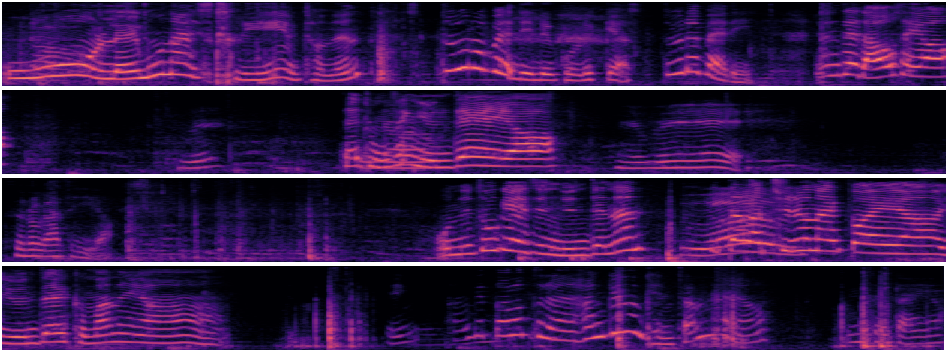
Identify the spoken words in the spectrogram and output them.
오, 레몬 아이스크림. 저는 스트로베리를 고를게요. 스트로베리. 윤재 나오세요. 왜? 제 동생 윤재예요. 왜? 들어가세요. 오늘 소개해준 윤재는 이따가 출연할 거예요. 윤재 그만해요. 엥? 한개 떨어뜨려요. 한 개는 괜찮네요. 윤재 다요.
